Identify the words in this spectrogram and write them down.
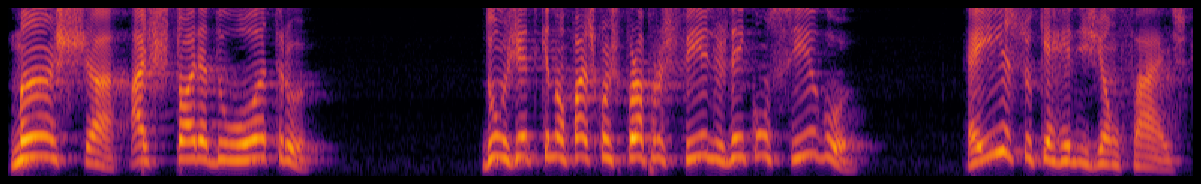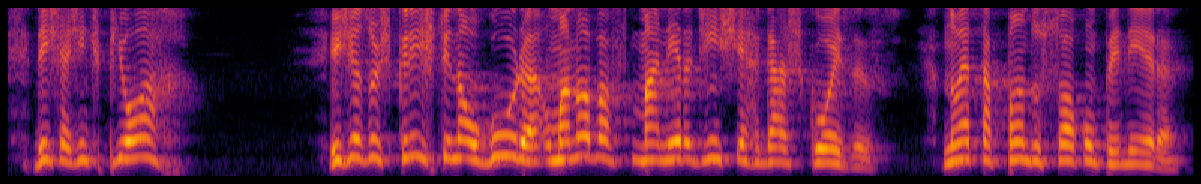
mancha a história do outro, de um jeito que não faz com os próprios filhos, nem consigo. É isso que a religião faz, deixa a gente pior. E Jesus Cristo inaugura uma nova maneira de enxergar as coisas. Não é tapando só com peneira.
